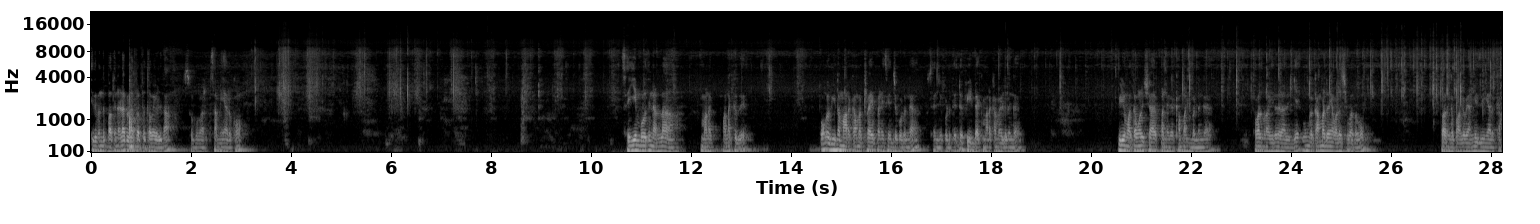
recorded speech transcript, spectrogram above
இது வந்து பார்த்தீங்கன்னா நிலக்கடலை பருப்பு துவையல் தான். சூப்பராக இருக்கும். செம்மையாக இருக்கும். செய்யும்போது நல்லா மணக் மணக்குது. உங்கள் வீட்டில் மறக்காமல் ட்ரை பண்ணி செஞ்சு கொடுங்க. செஞ்சு கொடுத்துட்டு ஃபீட்பேக் மறக்காமல் எழுதுங்க. வீடியோ மற்றவங்களும் ஷேர் பண்ணுங்கள் கமெண்ட் பண்ணுங்கள் கமெண்ட் பண்ண எழுதுறாதீங்க. உங்கள் கமெண்ட் தான் வளர்ச்சி உதவும். பாருங்கள் பார்க்கவே அமேசிங்காக இருக்கா?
